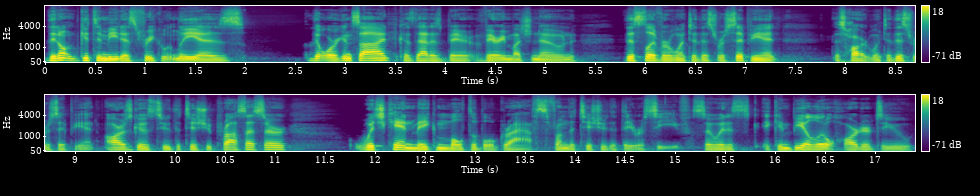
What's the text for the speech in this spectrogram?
they don't get to meet as frequently as the organ side because that is very, very much known. This liver went to this recipient, this heart went to this recipient. Ours goes to the tissue processor, which can make multiple grafts from the tissue that they receive. So it is it can be a little harder to.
